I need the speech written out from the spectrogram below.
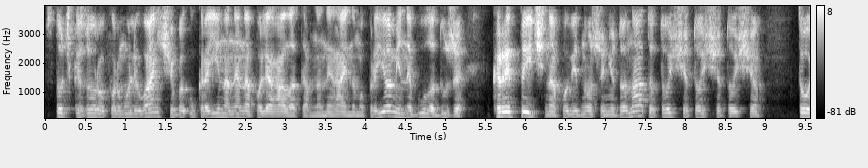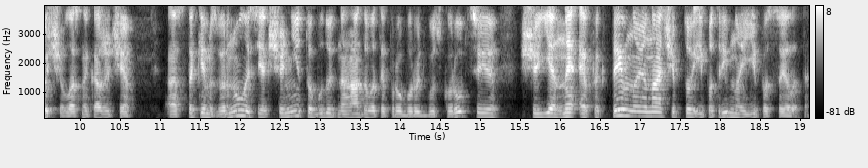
з точки зору формулювань, щоб Україна не наполягала там на негайному прийомі, не була дуже критична по відношенню до НАТО, тощо, тощо, тощо, тощо. Власне кажучи, з таким звернулись. Якщо ні, то будуть нагадувати про боротьбу з корупцією, що є неефективною, начебто, і потрібно її посилити.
